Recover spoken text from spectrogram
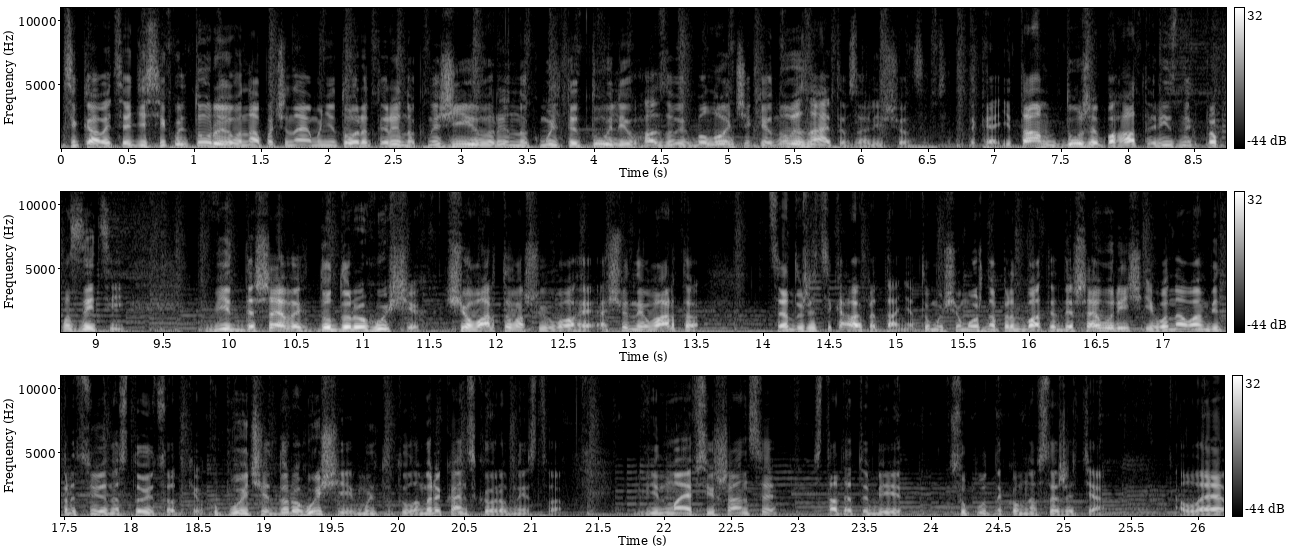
цікавиться dc культурою, вона починає моніторити ринок ножів, ринок мультитулів, газових балончиків. Ну ви знаєте взагалі, що це все таке. І там дуже багато різних пропозицій. Від дешевих до дорогущих. Що варто вашої уваги, а що не варто, це дуже цікаве питання, тому що можна придбати дешеву річ, і вона вам відпрацює на 100%. Купуючи дорогущий мультитул американського виробництва, він має всі шанси стати тобі супутником на все життя. Але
